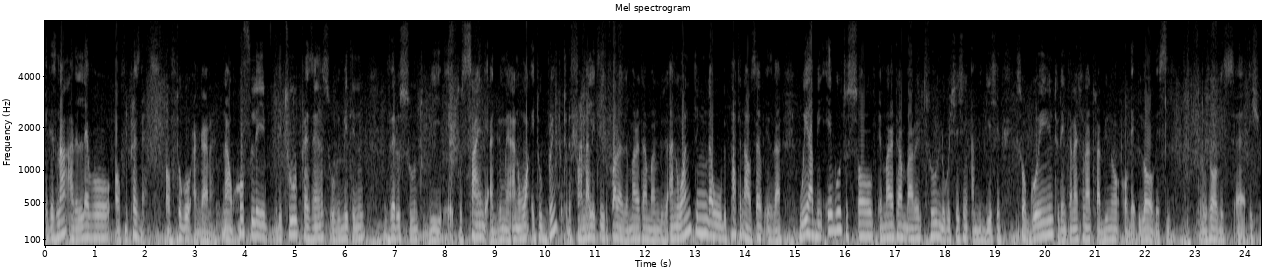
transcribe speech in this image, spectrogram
It is now at the level of the presidents of Togo and Ghana. Now, hopefully, the two presidents will be meeting very soon to be uh, to sign the agreement and what it will bring to, to the finality as far as the maritime boundaries. And one thing that we'll be patting ourselves is that we have been able to solve a maritime boundary through negotiation and mediation. So going to the International Tribunal of the Law of the Sea to resolve this uh, issue,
